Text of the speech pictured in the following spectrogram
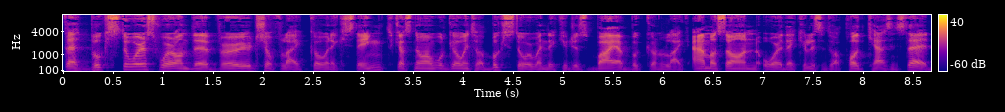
that bookstores were on the verge of like going extinct because no one would go into a bookstore when they could just buy a book on like Amazon or they could listen to a podcast instead.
